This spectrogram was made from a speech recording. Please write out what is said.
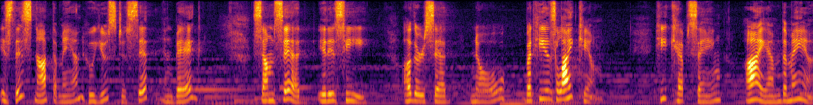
Is this not the man who used to sit and beg? Some said, It is he. Others said, No, but he is like him. He kept saying, I am the man.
